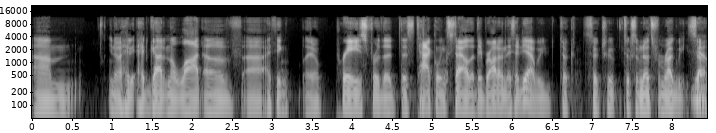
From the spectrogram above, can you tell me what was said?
um, you know, had, had gotten a lot of, uh, I think, you know, praise for the this tackling style that they brought in. They said, yeah, we took took, took some notes from rugby. So Yeah.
